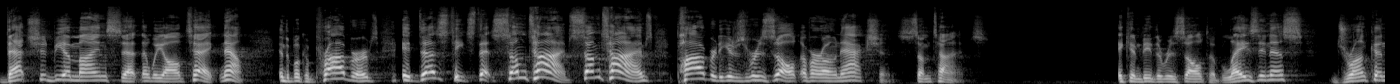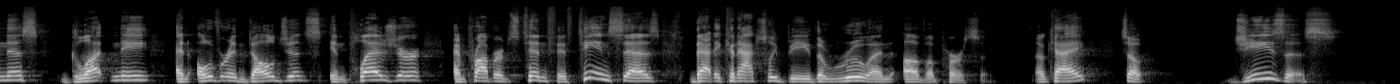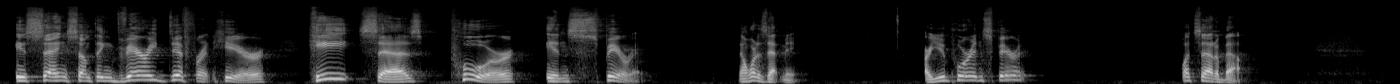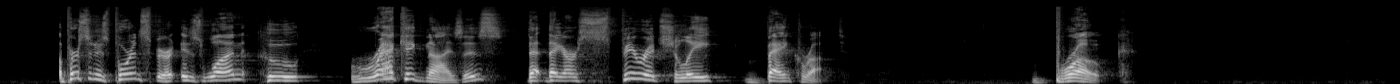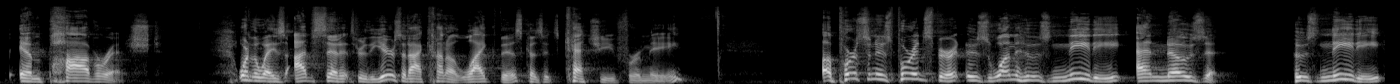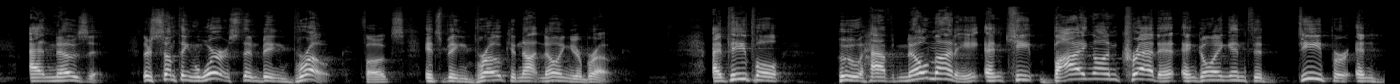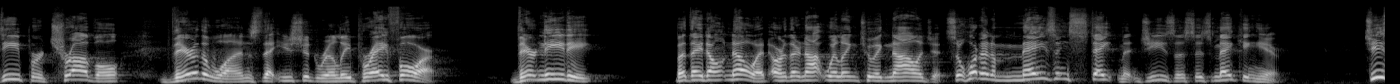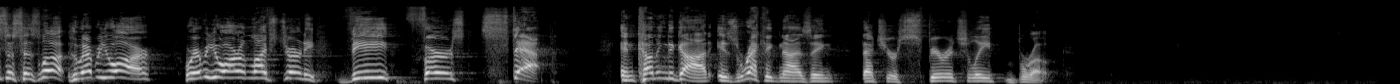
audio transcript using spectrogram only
That should be a mindset that we all take. Now, in the book of Proverbs, it does teach that sometimes, sometimes poverty is a result of our own actions. Sometimes. It can be the result of laziness, drunkenness, gluttony, and overindulgence in pleasure. And Proverbs 10 15 says that it can actually be the ruin of a person. Okay? So Jesus is saying something very different here. He says, poor in spirit. Now, what does that mean? Are you poor in spirit? What's that about? A person who's poor in spirit is one who recognizes that they are spiritually bankrupt, broke, impoverished. One of the ways I've said it through the years, and I kind of like this because it's catchy for me. A person who's poor in spirit is one who's needy and knows it. Who's needy and knows it. There's something worse than being broke, folks. It's being broke and not knowing you're broke. And people who have no money and keep buying on credit and going into deeper and deeper trouble, they're the ones that you should really pray for. They're needy, but they don't know it or they're not willing to acknowledge it. So, what an amazing statement Jesus is making here. Jesus says, Look, whoever you are, wherever you are on life's journey, the first step in coming to God is recognizing that you're spiritually broke.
